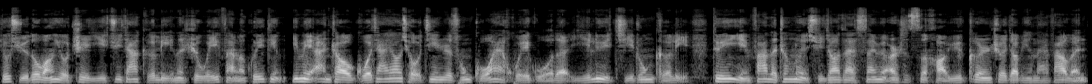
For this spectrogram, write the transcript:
有许多网友质疑居家隔离呢是违反了规定，因为按照国家要求，近日从国外回国的一律集中隔离。对于引发的争论，徐娇在三月二十四号于个人社交平台发文，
